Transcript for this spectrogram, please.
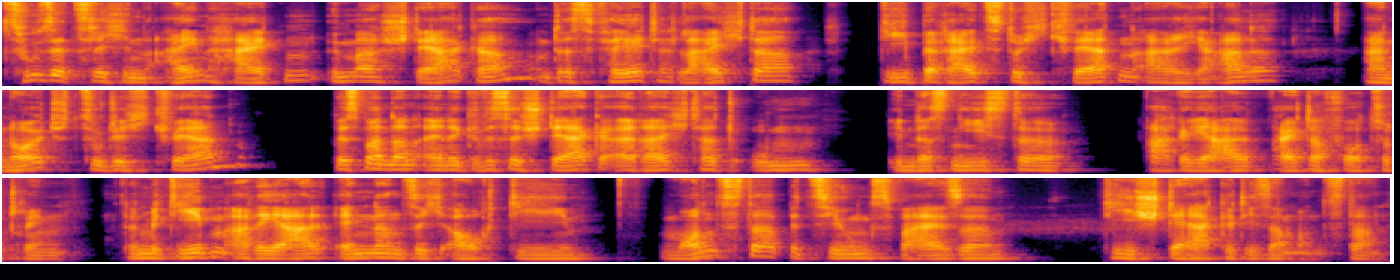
zusätzlichen Einheiten immer stärker und es fällt leichter, die bereits durchquerten Areale erneut zu durchqueren, bis man dann eine gewisse Stärke erreicht hat, um in das nächste Areal weiter vorzudringen. Denn mit jedem Areal ändern sich auch die Monster beziehungsweise die Stärke dieser Monster.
